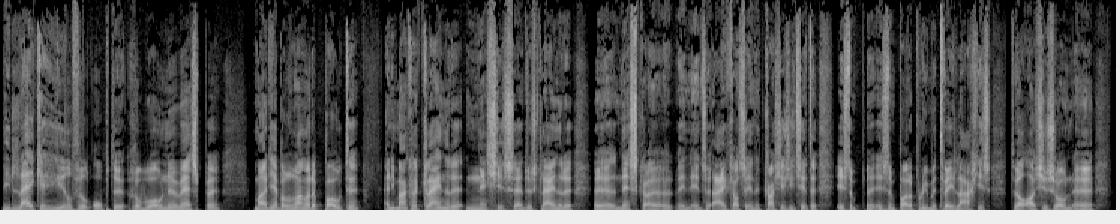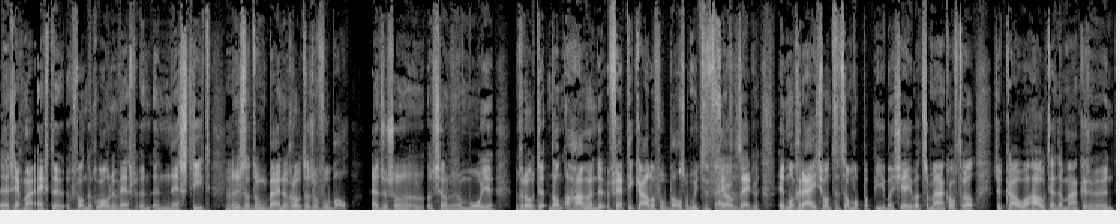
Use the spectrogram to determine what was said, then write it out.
Die lijken heel veel op de gewone wespen, maar die hebben langere poten. En die maken er kleinere nestjes. Hè. Dus kleinere eh nest. in, eigenlijk als ze in een kastje ziet zitten, is het een, is een paraplu met twee laagjes. Terwijl als je zo'n, zeg maar, echte van de gewone wesp een, een nest ziet, dan is dat ook bijna groot als een voetbal. Dus zo'n zo'n mooie, grote, dan hangende, verticale voetbal. Zo moet je het in feite Zo. zeggen. Helemaal grijs, want het is allemaal papier maché wat ze maken. Oftewel, ze kouwen hout en dan maken ze hun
